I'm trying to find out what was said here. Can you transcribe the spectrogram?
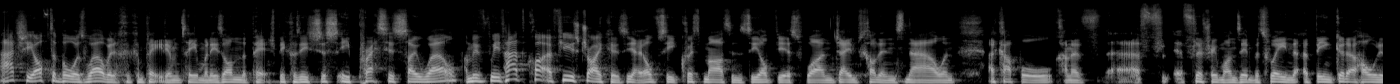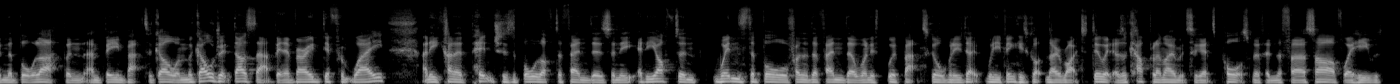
actually off the ball as well with a completely different team when he's on the pitch because he's just he presses so well. I mean, we've had quite a few strikers. You know, obviously Chris Martin's the obvious one, James Collins now, and a couple kind of uh, flittering ones in between that have been good at holding the ball up and, and being back to goal. And McGoldrick does that but in a very different way, and he kind of pinches the ball off defenders, and he and he often wins the ball from the defender when he's with back to goal when he don't, when you think he's got no right to do it. There's a couple of moments against Portsmouth in the first half where he was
